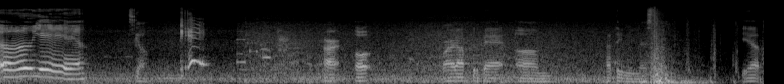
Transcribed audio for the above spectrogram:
Oh, yeah. Let's go. Alright, oh, right off the bat, um, I think we messed up. Yep.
